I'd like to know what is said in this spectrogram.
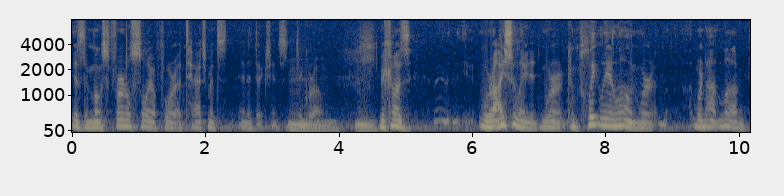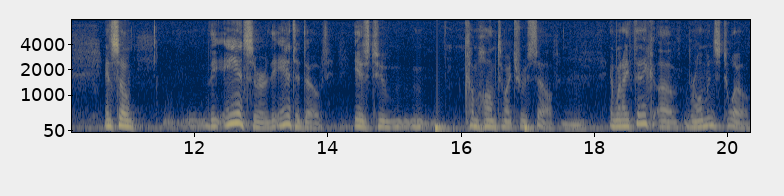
is the most fertile soil for attachments and addictions to mm. grow. Mm. Because we're isolated, we're completely alone, we're, we're not loved. And so the answer, the antidote, is to m- come home to my true self. Mm. And when I think of Romans 12,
